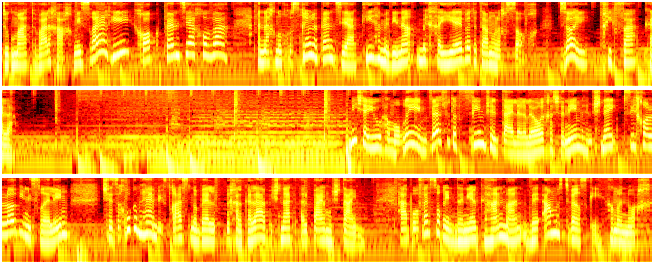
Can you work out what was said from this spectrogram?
דוגמה טובה לכך מישראל היא חוק פנסיה חובה. אנחנו חוסכים לפנסיה כי המדינה מחייבת אותנו לחסוך. זוהי דחיפה קלה. מי שהיו המורים והשותפים של טיילר לאורך השנים הם שני פסיכולוגים ישראלים שזכו גם הם בפרס נובל בכלכלה בשנת 2002. הפרופסורים דניאל כהנמן ועמוס טברסקי, המנוח.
